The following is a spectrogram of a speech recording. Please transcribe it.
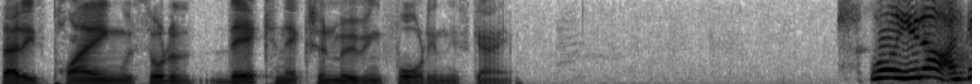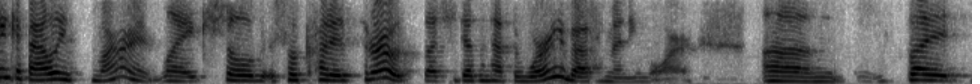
that is playing with sort of their connection moving forward in this game? Well, you know, I think if Ali's smart, like she'll she'll cut his throat so that she doesn't have to worry about him anymore. Um, but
